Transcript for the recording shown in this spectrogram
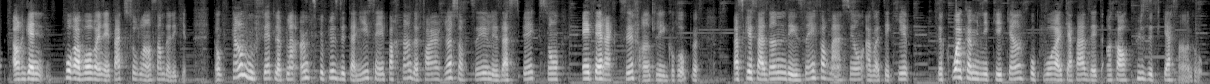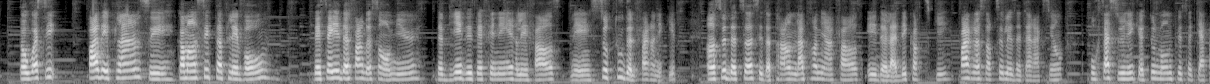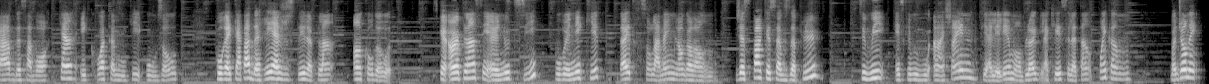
pour avoir un impact sur l'ensemble de l'équipe. Donc, quand vous faites le plan un petit peu plus détaillé, c'est important de faire ressortir les aspects qui sont interactifs entre les groupes parce que ça donne des informations à votre équipe de quoi communiquer quand pour pouvoir être capable d'être encore plus efficace en groupe. Donc, voici Faire des plans, c'est commencer top level, d'essayer de faire de son mieux, de bien définir les phases, mais surtout de le faire en équipe. Ensuite de ça, c'est de prendre la première phase et de la décortiquer, faire ressortir les interactions pour s'assurer que tout le monde puisse être capable de savoir quand et quoi communiquer aux autres pour être capable de réajuster le plan en cours de route. Parce qu'un plan, c'est un outil pour une équipe d'être sur la même longueur d'onde. J'espère que ça vous a plu. Si oui, inscrivez-vous à ma chaîne puis allez lire mon blog laclé Bonne journée!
